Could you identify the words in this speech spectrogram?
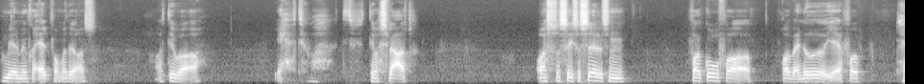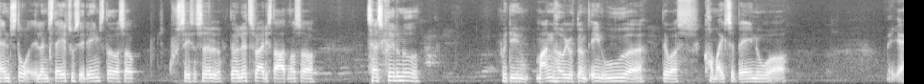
mere eller mindre alt for mig det også. Og det var, ja, det var, det var svært. Også at se sig selv sådan, for at gå fra, fra at være noget, ja, for at have en stor, eller en status et ene sted, og så kunne se sig selv. Det var lidt svært i starten, og så tage skridtet ned. Fordi mange havde jo dømt en ude, og det var, også- kommer ikke tilbage nu, og men ja,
